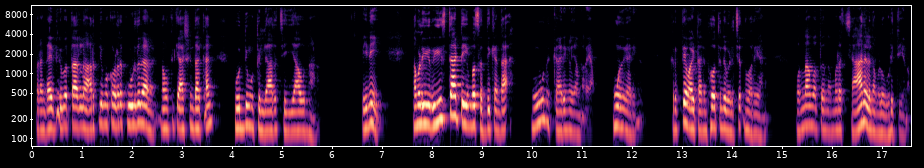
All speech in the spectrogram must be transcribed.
ഇപ്പോൾ രണ്ടായിരത്തി ഇരുപത്തി ആറിൽ ആർ പി എം ഒക്കെ വളരെ കൂടുതലാണ്. നമുക്ക് ക്യാഷ് ഉണ്ടാക്കാൻ ബുദ്ധിമുട്ടില്ലാതെ ചെയ്യാവുന്നതാണ്. ഇനി നമ്മൾ ഈ റീസ്റ്റാർട്ട് ചെയ്യുമ്പോൾ ശ്രദ്ധിക്കേണ്ട മൂന്ന് കാര്യങ്ങൾ ഞാൻ പറയാം. മൂന്ന് കാര്യങ്ങൾ. കൃത്യമായിട്ട് അനുഭവത്തിന്റെ വെളിച്ചെന്ന് പറയുകയാണ്. ഒന്നാമത്തെ നമ്മുടെ ചാനൽ നമ്മൾ ഓഡിറ്റ് ചെയ്യണം.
